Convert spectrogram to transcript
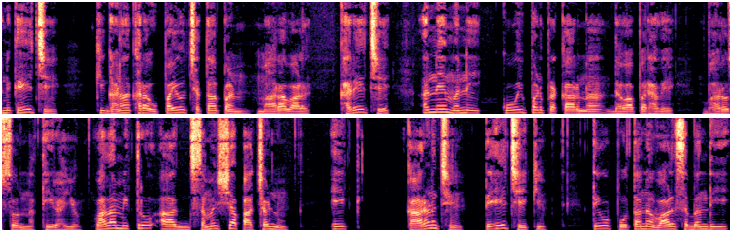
અને કહે છે કે ઘણા ખરા ઉપાયો છતાં પણ મારા વાળ ખરે છે અને મને કોઈ પણ પ્રકારના દવા પર હવે ભરોસો નથી રહ્યો. વાલા મિત્રો, આ સમસ્યા પાછળનું એક કારણ છે, તે એ છે કે તેઓ પોતાના વાળ સંબંધી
